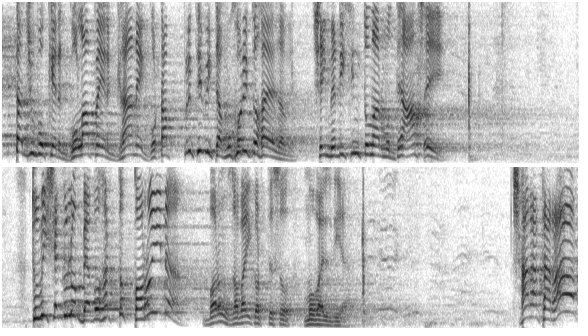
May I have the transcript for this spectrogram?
একটা যুবকের গোলাপের ঘ্রাণে গোটা পৃথিবীটা মুখরিত হয়ে যাবে। সেই মেডিসিন তোমার মধ্যে আছে। তুমি সেগুলো ব্যবহার তো করোই না, বরং জবাই করতেছো মোবাইল দিয়া। সারাটা রাত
